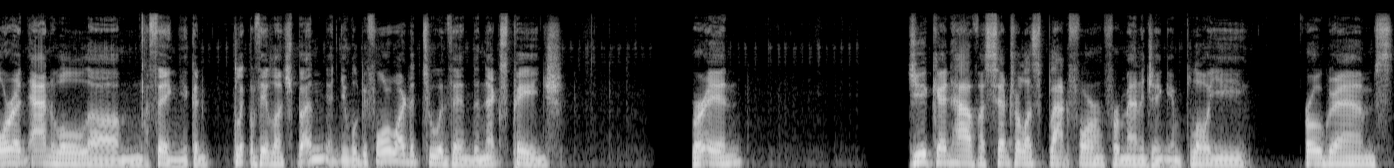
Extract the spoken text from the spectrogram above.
or an annual um, thing. You can click the launch button and you will be forwarded to then the next page wherein you can have a centralized platform for managing employee programs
